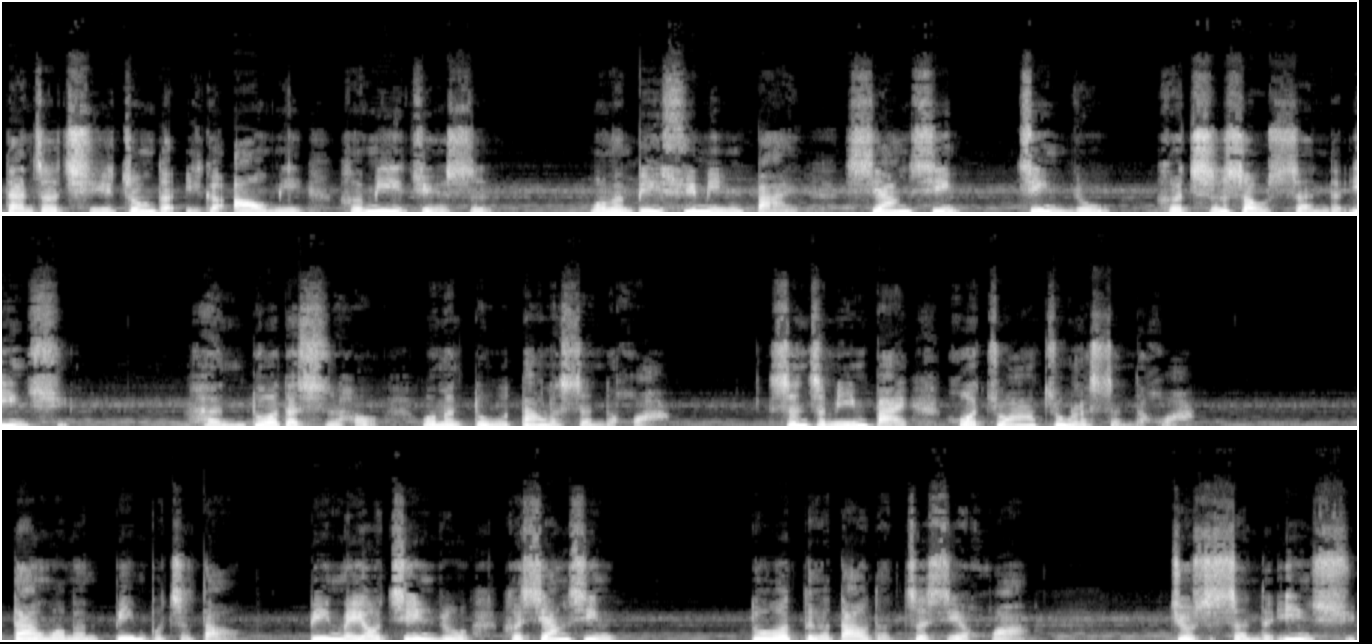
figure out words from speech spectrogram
但这其中的一个奥秘和秘诀是，我们必须明白、相信、进入和持守神的应许。很多的时候，我们读到了神的话。甚至明白或抓住了神的话，但我们并不知道，并没有进入和相信多得到的这些话，就是神的应许。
